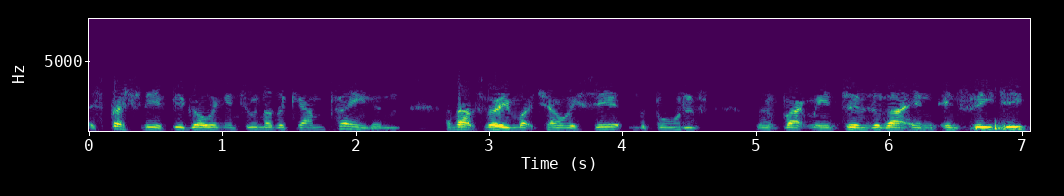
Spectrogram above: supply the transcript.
especially if you're going into another campaign. And, and that's very much how I see it. And the board have have backed me in terms of that in, in Fiji.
